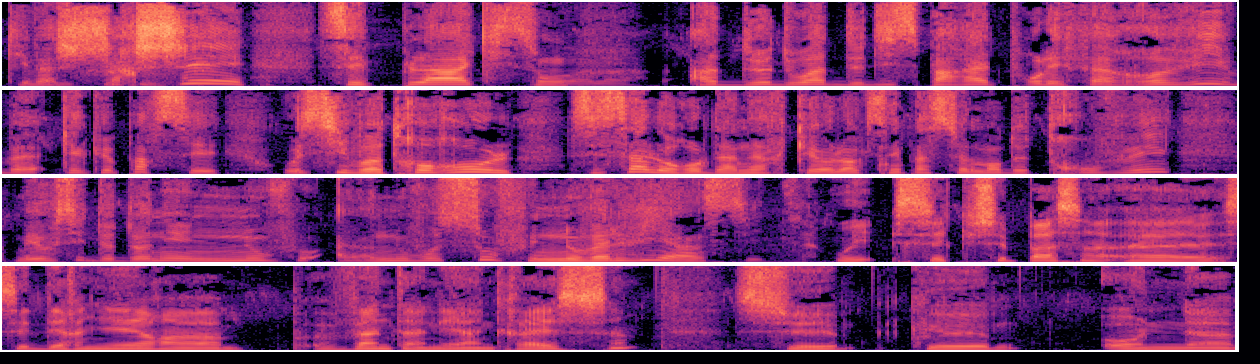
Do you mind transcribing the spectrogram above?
qui va chercher ces plats qui sont à deux doigts de disparaître pour les faire revivre. Ben, quelque part, c'est aussi votre rôle. C'est ça le rôle d'un archéologue. Ce n'est pas seulement de trouver, mais aussi de donner un nouveau souffle, une nouvelle vie à un site. Oui, ce qui se passe euh, ces dernières euh, 20 années en Grèce, c'est que on, euh,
